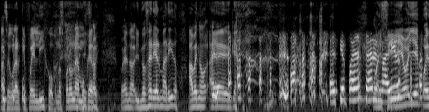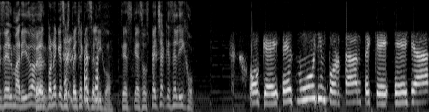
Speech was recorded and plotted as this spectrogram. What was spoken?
asegurar que fue el hijo, nos pone una mujer. Bueno, y no sería el marido. Ah, bueno. eh, es que puede ser el pues marido. sí, oye, pues el marido. A Pero ver. pone que sospecha que es el hijo. Es que sospecha que es el hijo. Ok, es muy importante que ella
